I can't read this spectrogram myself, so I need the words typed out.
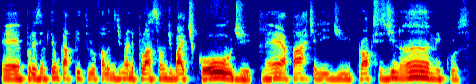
É, por exemplo, tem um capítulo falando de manipulação de bytecode, né, a parte ali de proxies dinâmicos.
